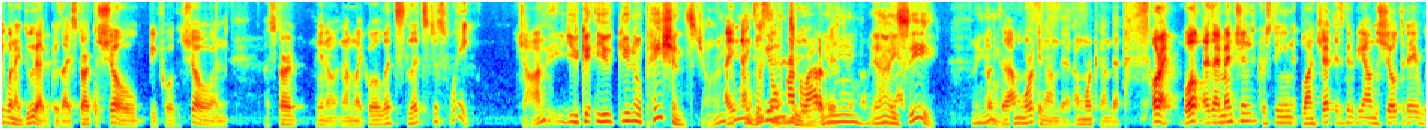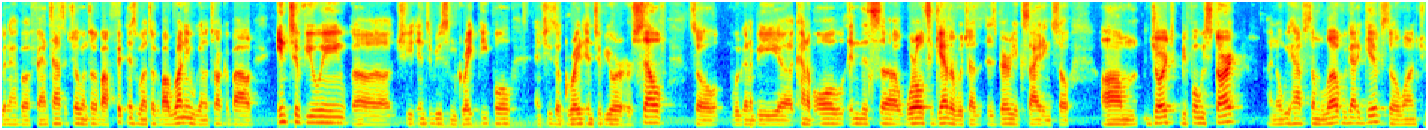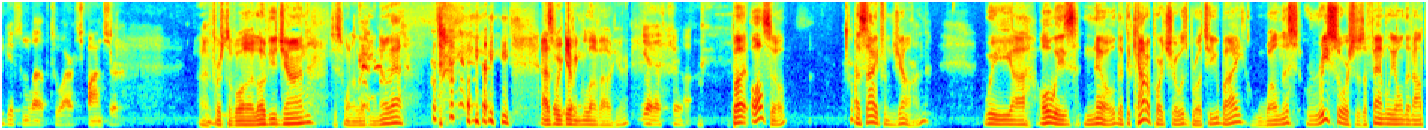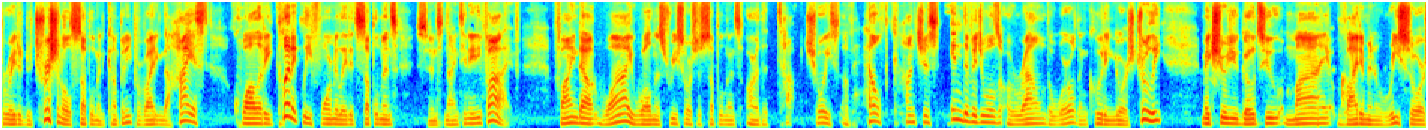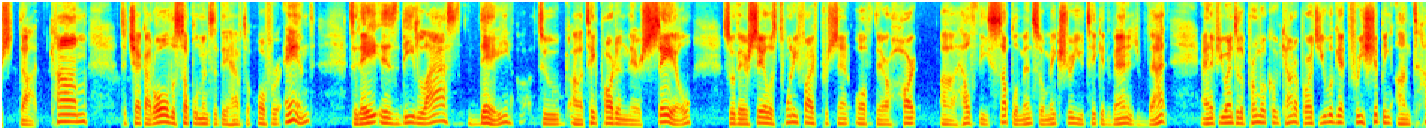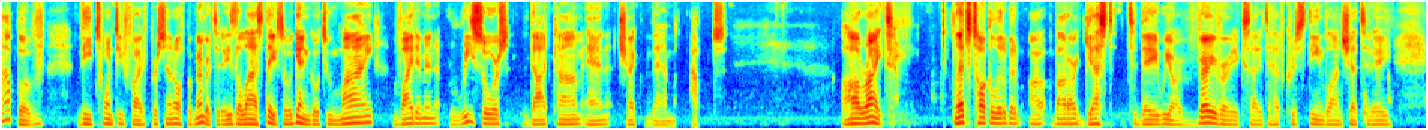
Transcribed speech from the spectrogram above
Hate when I do that because I start the show before the show and I start, you know, and I'm like, well, let's let's just wait, John. You get you you know patience, John. I, I, just we'll don't have a lot of it. yeah, I see. I know. But uh, I'm working on that. I'm working on that. All right. Well, as I mentioned, Christine Blanchette is going to be on the show today. We're going to have a fantastic show. We're going to talk about fitness. We're going to talk about running. We're going to talk about interviewing. Uh, she interviews some great people, and she's a great interviewer herself. So we're going to be uh, kind of all in this uh, world together, which is very exciting. So, um, George, before we start, I know we have some love we got to give. So why don't you give some love to our sponsor? Uh, first of all, I love you, John. Just want to let you know that. As we're giving love out here. Yeah, that's true. but also, aside from John, we uh, always know that the Counterpart Show is brought to you by Wellness Resources, a family owned and operated nutritional supplement company providing the highest quality, clinically formulated supplements since 1985. Find out why Wellness Resources supplements are the top choice of health conscious individuals around the world, including yours truly. Make sure you go to myvitaminresource.com to check out all the supplements that they have to offer. And today is the last day to uh, take part in their sale. So their sale is 25% off their heart uh, healthy supplements. So make sure you take advantage of that. And if you enter the promo code counterparts, you will get free shipping on top of the 25% off. But remember, today's the last day. So again, go to myvitaminresource.com and check them out. All right. Let's talk a little bit about our guest today. We are very, very excited to have Christine Blanchette today.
